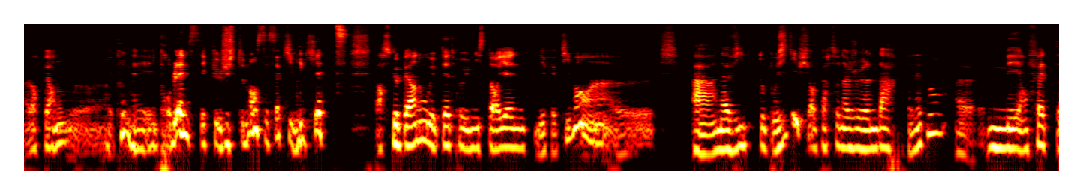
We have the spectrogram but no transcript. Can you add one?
Alors Pernou euh, répond, mais le problème c'est que justement c'est ça qui m'inquiète, parce que Pernou est peut-être une historienne qui effectivement hein, euh, a un avis plutôt positif sur le personnage de Jeanne d'Arc, très nettement, euh, mais en fait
